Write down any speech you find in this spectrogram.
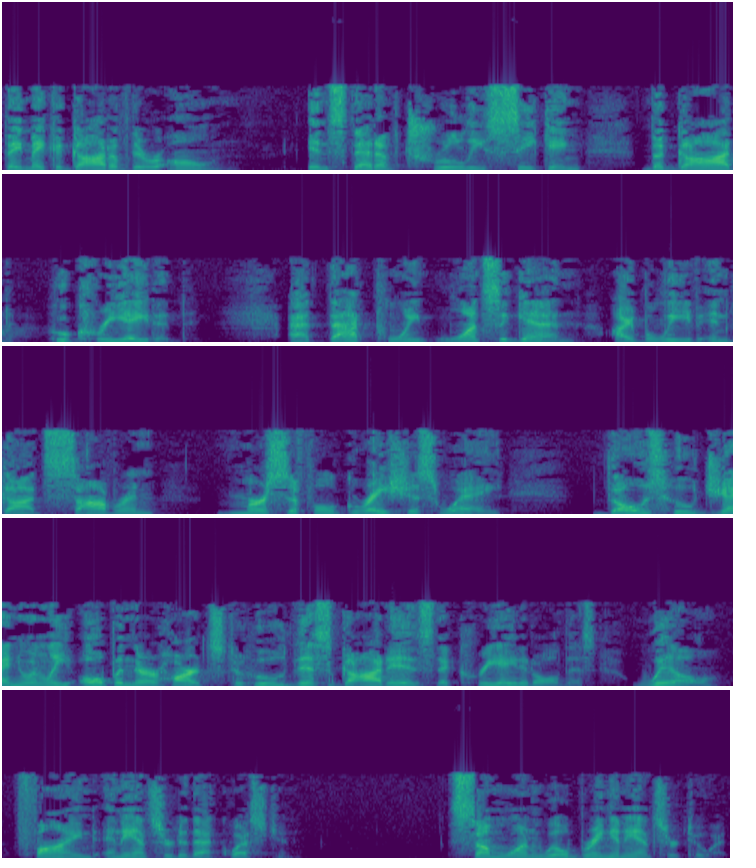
They make a God of their own instead of truly seeking the God who created. At that point, once again, I believe in God's sovereign, merciful, gracious way. Those who genuinely open their hearts to who this God is that created all this will find an answer to that question. Someone will bring an answer to it.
